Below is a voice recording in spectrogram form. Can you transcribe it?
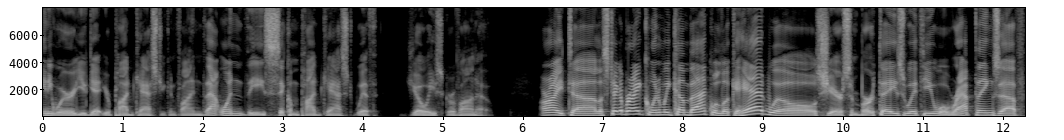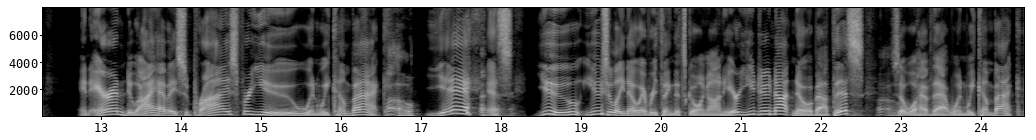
Anywhere you get your podcast, you can find that one, the Sic 'Em Podcast with Joey Scrivano. All right, uh, let's take a break. When we come back, we'll look ahead. We'll share some birthdays with you. We'll wrap things up. And Aaron, do I have a surprise for you when we come back? oh. Yes. you usually know everything that's going on here. You do not know about this. Uh-oh. So we'll have that when we come back.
